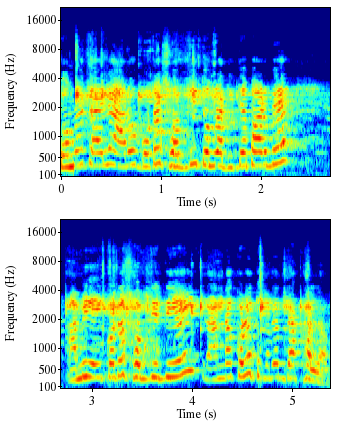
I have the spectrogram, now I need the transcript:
তোমরা চাইলে আরও গোটা সবজি তোমরা দিতে পারবে। আমি এই কটা সবজি দিয়েই রান্না করে তোমাদের দেখালাম।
